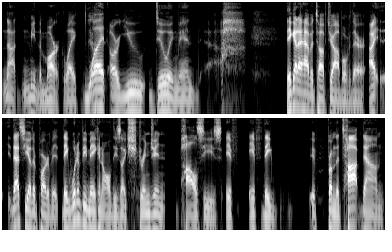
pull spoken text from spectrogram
not meeting the mark. Like, Yeah. what are you doing, man? Ah, they got to have a tough job over there. I that's the other part of it. They wouldn't be making all these like stringent policies if if they if from the top down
